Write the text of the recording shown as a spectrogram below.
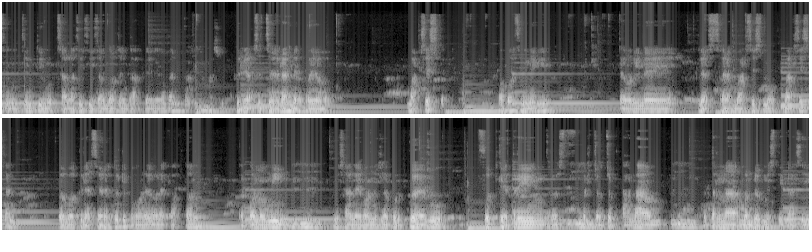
sing sing di salah sisi contoh sing tak kira kan gerak sejarah nek kaya Marxis apa sing iki teorine gerak sejarah Marxisme Marxis kan bahwa gerak sejarah itu dipengaruhi oleh faktor ekonomi Mm-mm. misalnya manusia purba itu food gathering terus Mm. bercocok tanam Mm-mm. peternak mendomestikasi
